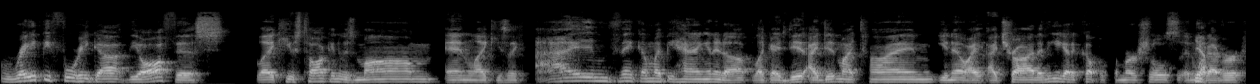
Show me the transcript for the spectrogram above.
right before he got the office, like he was talking to his mom and like he's like, I think I might be hanging it up. Like I did I did my time, you know, I I tried. I think he got a couple commercials and Yeah. whatever.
